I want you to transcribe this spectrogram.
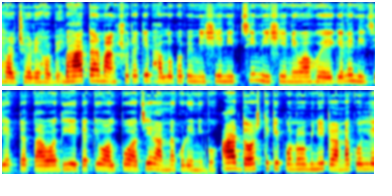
ঝরঝরে হবে। ভাত আর মাংসটাকে ভালোভাবে মিশিয়ে নিচ্ছি। মিশিয়ে নেওয়া হয়ে গেলে নিচে একটা তাওয়া দিয়ে এটাকে অল্প আঁচে রান্না করে নিব। আর দশ থেকে পনেরো মিনিট রান্না করলে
